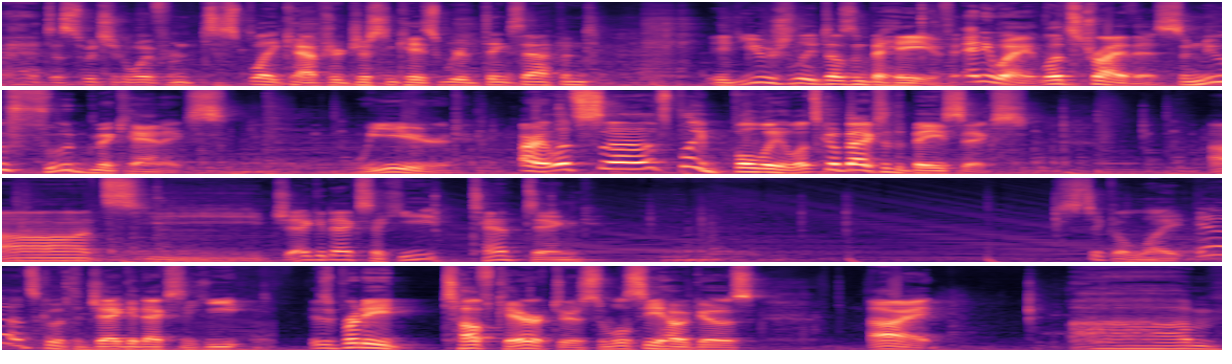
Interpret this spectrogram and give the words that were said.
I had to switch it away from display capture just in case weird things happened. It usually doesn't behave. Anyway, let's try this. So new food mechanics. Weird. Alright, let's uh, let's play Bully. Let's go back to the basics. Uh, let's see. Jagged of Heat? Tempting. Stick a light. Yeah, let's go with the Jagged of Heat. He's a pretty tough character, so we'll see how it goes. Alright. Um...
